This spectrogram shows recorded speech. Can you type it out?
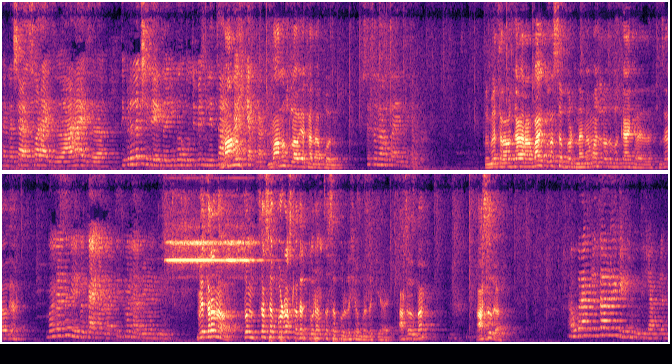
त्यांना शाळा सोडायचं आणायचं. तिकडे लक्ष द्यायचं. ही घरगुती बिझनेस चालू आहे की आपला माणूस माणूस लाव एखादा आपण कशाचं नाव काय ते? तर मित्राला काय राव? बायकोचा सपोर्ट नाही. मी म्हणलं होतं बरं काय करायचं. जाऊ द्या. बघा सगळी पण काय म्हणणार तेच म्हणणार मी म्हणते. मित्रांनो तुमचा सपोर्ट असला तर पुन्हा सपोर्ट शंभर टक्के आहे. असंच ना? असंच का? अवघड आपलं चालू आहे की घरगुती हे आपलं.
